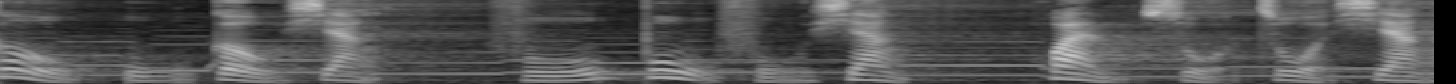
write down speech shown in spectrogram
垢无垢相、福不福相、幻所作相、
